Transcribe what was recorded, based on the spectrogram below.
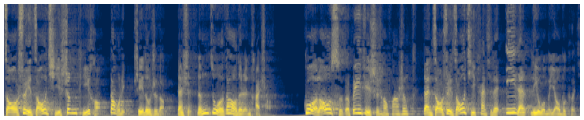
早睡早起身体好，道理谁都知道，但是能做到的人太少。过劳死的悲剧时常发生，但早睡早起看起来依然离我们遥不可及。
